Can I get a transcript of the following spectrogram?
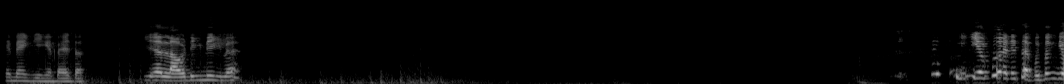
ให้แม่งยิงกันไปสัตว์เฮียเรานิ่งๆเลย เฮียเพื่อนไอ้สัตว์มึงต้องโย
